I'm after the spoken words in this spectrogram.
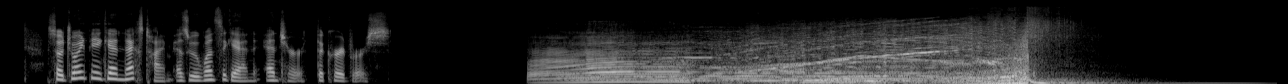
So join me again next time as we once again enter the Curdverse.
